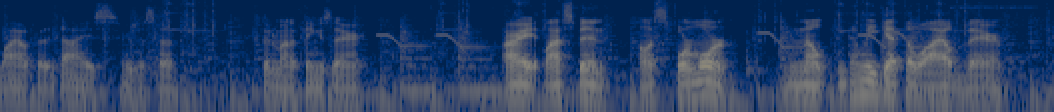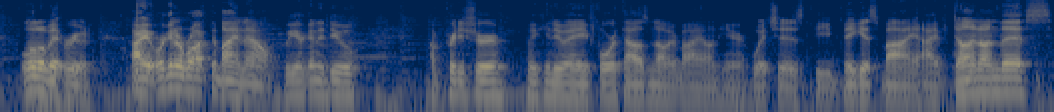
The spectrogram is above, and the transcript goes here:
wild for the dice. There's just a good amount of things there. Alright, last spin. Unless four more. Nope. And then we get the wild there. A little bit rude. Alright, we're going to rock the buy now. We are going to do I'm pretty sure we can do a $4,000 buy on here, which is the biggest buy I've done on this.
